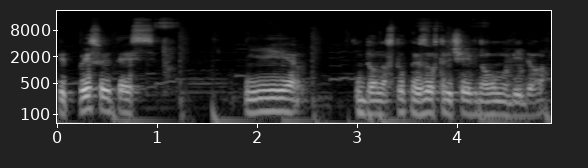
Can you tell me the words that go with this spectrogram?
підписуйтесь і до наступних зустрічей в новому відео.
